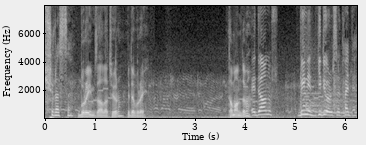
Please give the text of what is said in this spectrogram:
Şurası. Burayı imzalatıyorum bir de burayı. Tamam değil mi? Eda Nur. Binin gidiyoruz hadi. Hadi.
